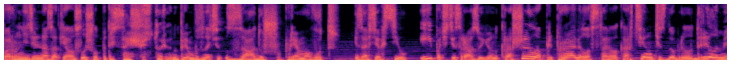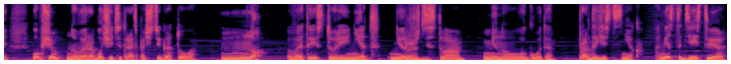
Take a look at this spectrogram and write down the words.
пару недель назад я услышала потрясающую историю. Ну, прям, вот знаете, за душу, прямо вот изо всех сил. И почти сразу ее накрошила, приправила, вставила картинки, сдобрила дрелами. В общем, новая рабочая тетрадь почти готова. Но в этой истории нет ни Рождества, ни Нового года. Правда, есть снег. А место действия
